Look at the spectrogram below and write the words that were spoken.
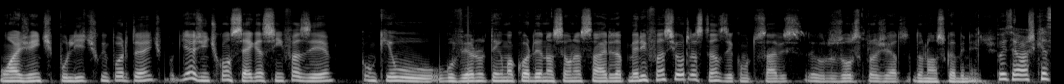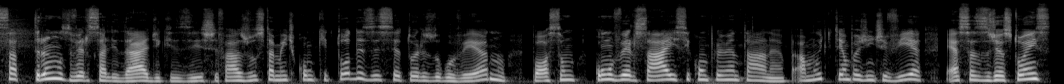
um agente político importante, e a gente consegue assim fazer com que o, o, governo tenha uma coordenação nessa área da primeira infância e outras tantas, aí, como tu sabes, dos outros projetos do nosso gabinete. Pois é, eu acho que essa transversalidade que existe faz justamente com que todos esses setores do governo possam conversar e se complementar, né? Há muito tempo a gente via essas gestões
